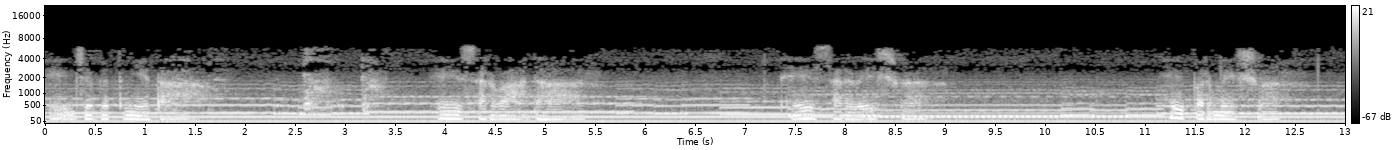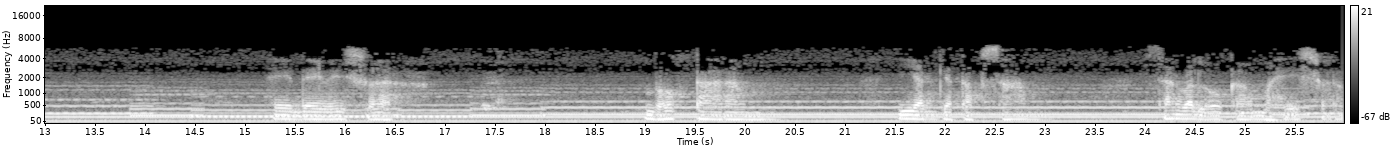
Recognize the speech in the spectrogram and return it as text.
हे जगत नेता, हे सर्वाधार, हे सर्वेश्वर, हे परमेश्वर, हे देवेश्वर, भोक्तारम, यज्ञ तपसाम, सर्वलोक महेश्वरम।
